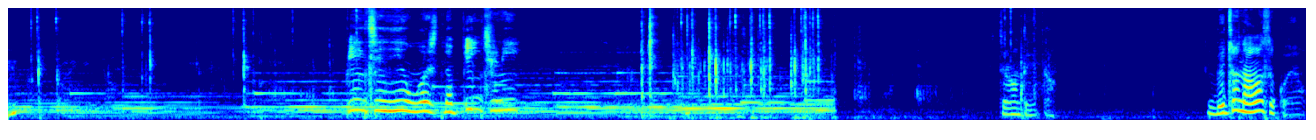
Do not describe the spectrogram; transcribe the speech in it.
응? 삥치니, 오스 너 삥치니? 들어가면 되겠다. 몇 초 남았을 거예요.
